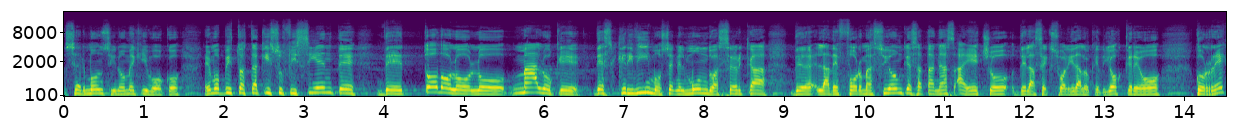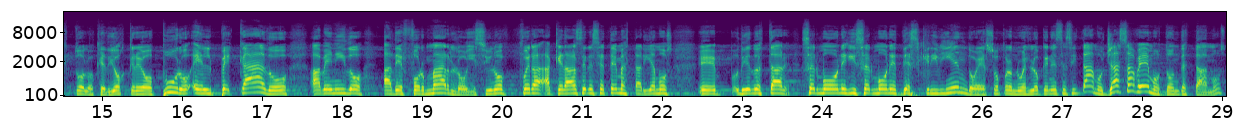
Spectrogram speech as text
sermón, si no me equivoco, hemos visto hasta aquí suficiente de todo lo, lo, malo que describimos en el mundo acerca de la deformación que Satanás ha hecho de la sexualidad, lo que Dios creó correcto, lo que Dios creó puro, el pecado ha venido a deformarlo. Y si uno fuera a quedarse en ese tema, estaríamos eh, pudiendo estar sermones y sermones describiendo eso, pero no es lo que necesitamos. Ya sabemos dónde estamos.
